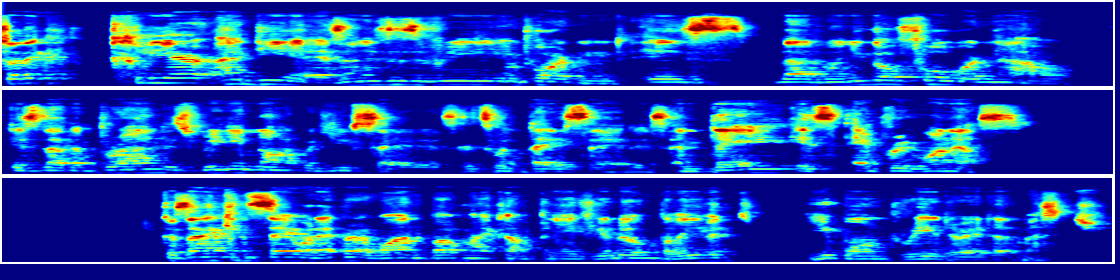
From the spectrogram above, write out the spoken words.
So the clear idea is, and this is really important, is that when you go forward now, is that a brand is really not what you say it is, it's what they say it is. And they is everyone else. Because I can say whatever I want about my company. If you don't believe it, you won't reiterate that message.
